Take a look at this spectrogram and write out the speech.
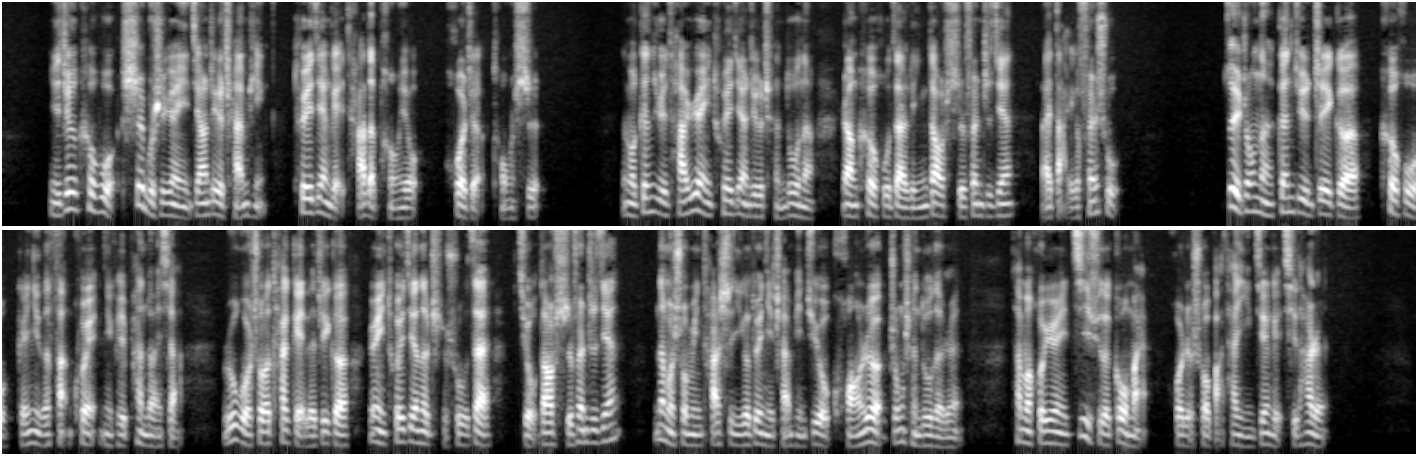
你这个客户是不是愿意将这个产品推荐给他的朋友或者同事？那么根据他愿意推荐这个程度呢，让客户在零到十分之间来打一个分数。最终呢，根据这个客户给你的反馈，你可以判断一下，如果说他给的这个愿意推荐的指数在九到十分之间，那么说明他是一个对你产品具有狂热忠诚度的人。他们会愿意继续的购买，或者说把它引荐给其他人。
